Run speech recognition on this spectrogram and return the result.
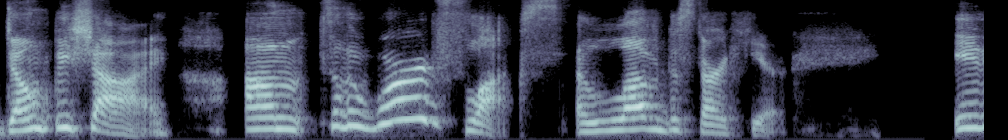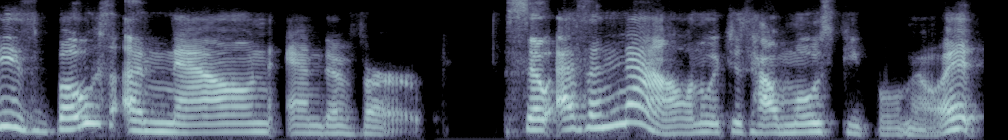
don't be shy. Um, so the word flux i love to start here. It is both a noun and a verb. So as a noun which is how most people know it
